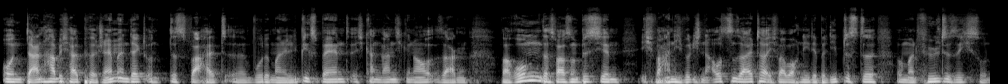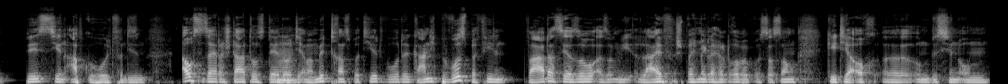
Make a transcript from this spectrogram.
Und dann habe ich halt Pearl Jam entdeckt und das war halt, äh, wurde meine Lieblingsband. Ich kann gar nicht genau sagen, warum. Das war so ein bisschen, ich war nicht wirklich ein Außenseiter, ich war aber auch nie der beliebteste, aber man fühlte sich so ein bisschen abgeholt von diesem Außenseiterstatus, der dort ja immer mittransportiert wurde. Gar nicht bewusst, bei vielen war das ja so. Also irgendwie live, sprechen wir gleich noch drüber, größter Song, geht ja auch äh, ein bisschen um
